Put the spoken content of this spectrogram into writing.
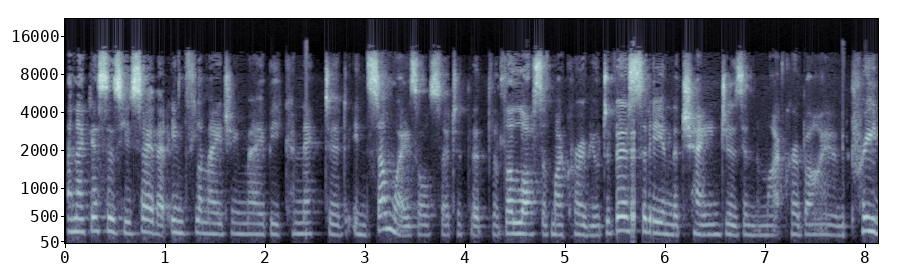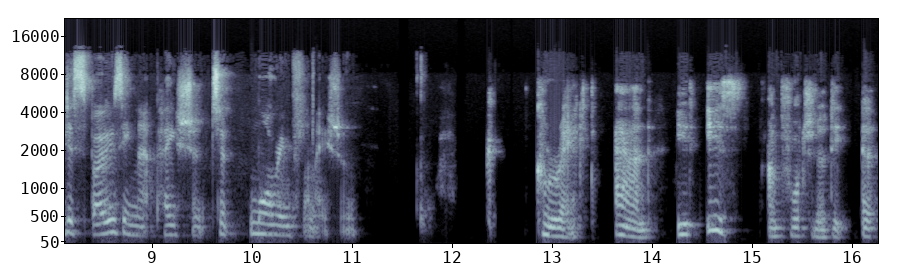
And I guess, as you say, that inflammaging may be connected in some ways also to the, the, the, loss of microbial diversity and the changes in the microbiome, predisposing that patient to more inflammation. Correct. And it is, unfortunately, a,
